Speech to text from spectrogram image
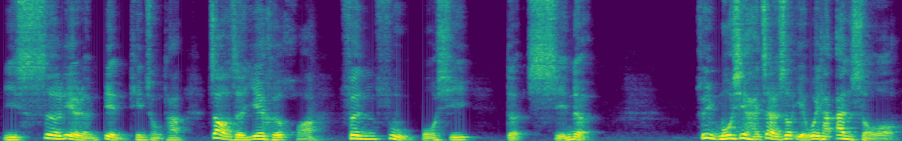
以色列人便听从他，照着耶和华吩咐摩西的的行了。所以摩西还在的时候，也为他按手哦。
